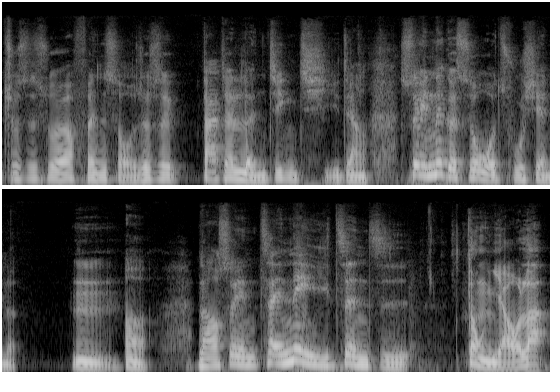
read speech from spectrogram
就是说要分手，就是大家冷静期这样，所以那个时候我出现了，嗯，嗯，然后所以在那一阵子动摇了。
